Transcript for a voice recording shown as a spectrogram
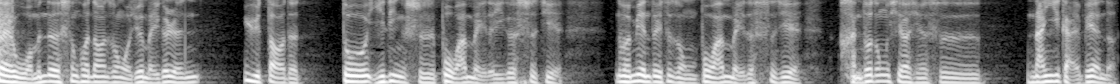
在我们的生活当中，我觉得每个人遇到的都一定是不完美的一个世界。那么面对这种不完美的世界，很多东西而且是难以改变的。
